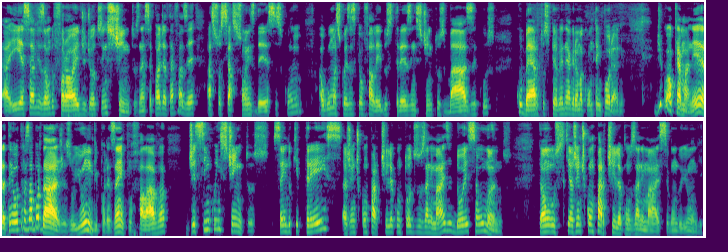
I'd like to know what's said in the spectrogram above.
aí essa visão do Freud de outros instintos. Né? Você pode até fazer associações desses com algumas coisas que eu falei dos três instintos básicos cobertos pelo Enneagrama contemporâneo. De qualquer maneira, tem outras abordagens. O Jung, por exemplo, falava de cinco instintos, sendo que três a gente compartilha com todos os animais e dois são humanos. Então, os que a gente compartilha com os animais, segundo Jung,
